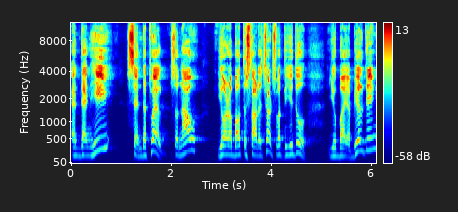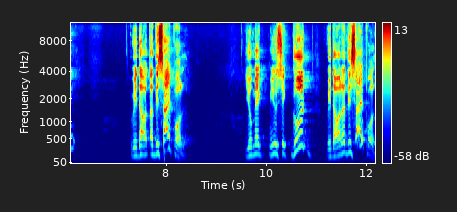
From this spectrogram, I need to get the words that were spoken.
and then he send the 12. So now you're about to start a church. What do you do? You buy a building without a disciple. You make music good without a disciple.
